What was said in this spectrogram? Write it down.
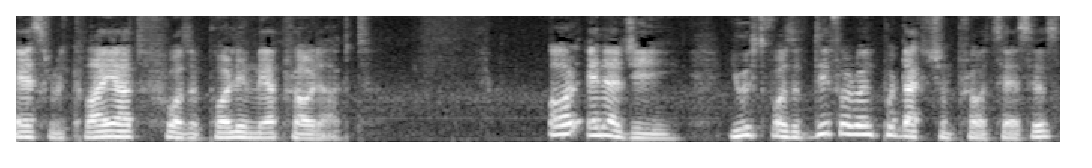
as required for the polymer product. All energy used for the different production processes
